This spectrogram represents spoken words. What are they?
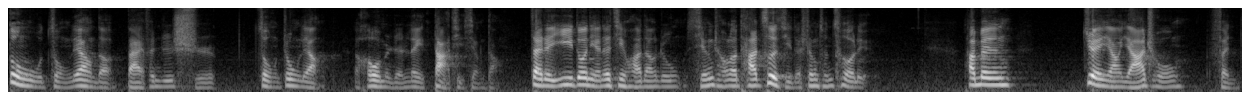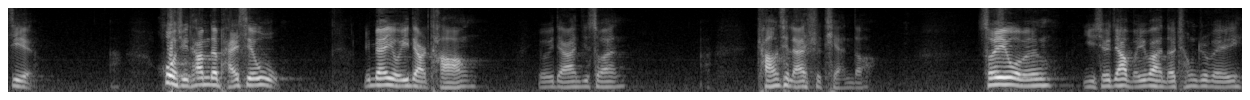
动物总量的百分之十，总重量。和我们人类大体相当，在这一亿多年的进化当中，形成了它自己的生存策略。它们圈养蚜虫、粉介，获取它们的排泄物，里面有一点糖，有一点氨基酸，尝起来是甜的，所以我们蚁学家委婉地称之为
